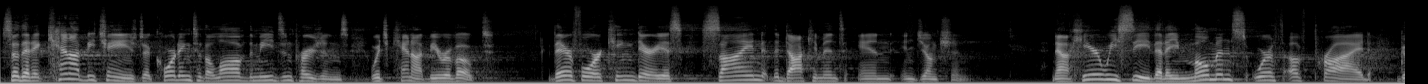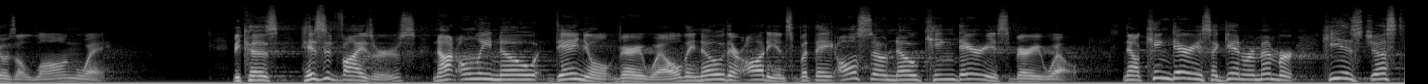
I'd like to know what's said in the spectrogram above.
so that it cannot be changed according to the law of the Medes and Persians, which cannot be revoked. Therefore, King Darius signed the document and injunction. Now, here we see that a moment's worth of pride goes a long way. Because his advisors not only know Daniel very well, they know their audience, but they also know King Darius very well. Now, King Darius, again, remember, he is just,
